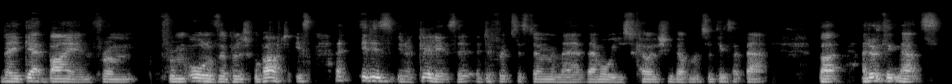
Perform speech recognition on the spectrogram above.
they get buy-in from from all of the political parties. And it is, you know, clearly it's a, a, different system and they're, they're more used to coalition governments and things like that. But I don't think that's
